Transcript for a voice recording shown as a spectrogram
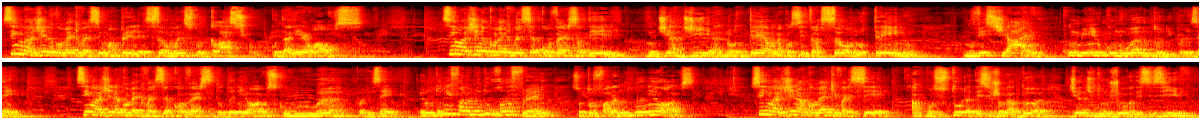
Você imagina como é que vai ser uma preleção antes do clássico com o Daniel Alves? Você imagina como é que vai ser a conversa dele no dia a dia, no hotel, na concentração, no treino, no vestiário, com um menino como o Anthony, por exemplo? Você imagina como é que vai ser a conversa do Daniel Alves com o Luan, por exemplo? Eu não tô nem falando do Juan Fran, hein? só tô falando do Daniel Alves. Você imagina como é que vai ser a postura desse jogador diante de um jogo decisivo?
